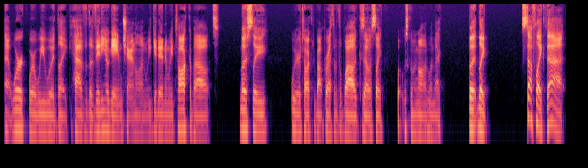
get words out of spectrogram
at work where we would like have the video game channel and we get in and we talk about mostly we were talking about Breath of the Wild because I was like, what was going on when that, but like stuff like that.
